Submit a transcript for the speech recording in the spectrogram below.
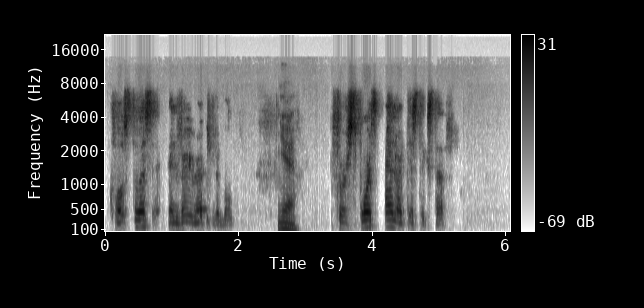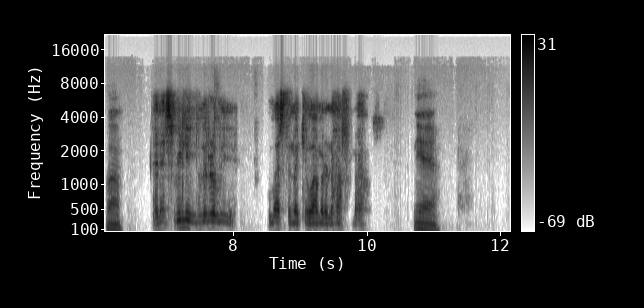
close to us and very reputable. Yeah. For sports and artistic stuff. Wow. And it's really literally less than a kilometer and a half from my house. Yeah.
